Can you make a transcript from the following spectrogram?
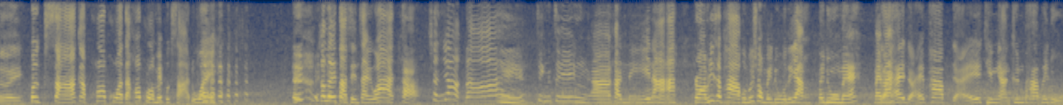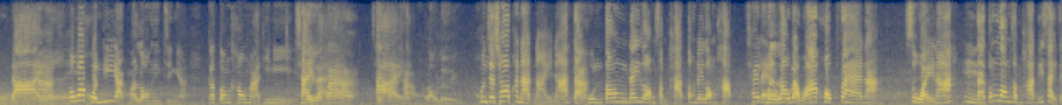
เลย ปรึกษากับครอบครัวแต่ครอบครัวไม่ปรึกษาด้วย ก็เลยตัดสินใจว่าค่ะ ฉันอยากได้ อืม จริงๆอ่าคันนี้นะอะพร้อมที่จะพาคุณผู้ชมไปดูหรือยัง ไปดูไหมไปไหมเดี๋ยวให้เดี๋ยวให้ภาพเดี๋ยวให้ทีมงานขึ้นภาพให้ดูได้อ่าเลยเพราะว่าคนที่อยากมาลองจริงๆอะก็ต้องเข้ามาที่นี่ใช่แล้ว Toyota ใช่เจ็ดสาขาของเราเลย คุณจะชอบขนาดไหนนะ แต่ค่ะ คุณต้องได้ลองสัมผัสต้องได้ลองขับ ใช่แล้ว เหมือนเราแบบว่าคบแฟนอะ สวยนะ อืม แต่ต้องลองสัมผัสนิสัยใจ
